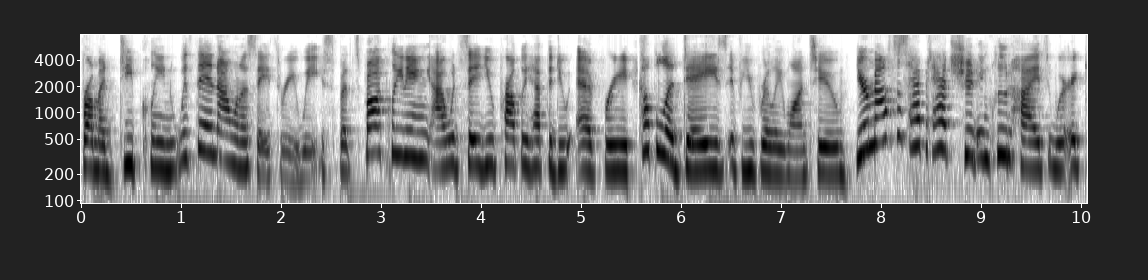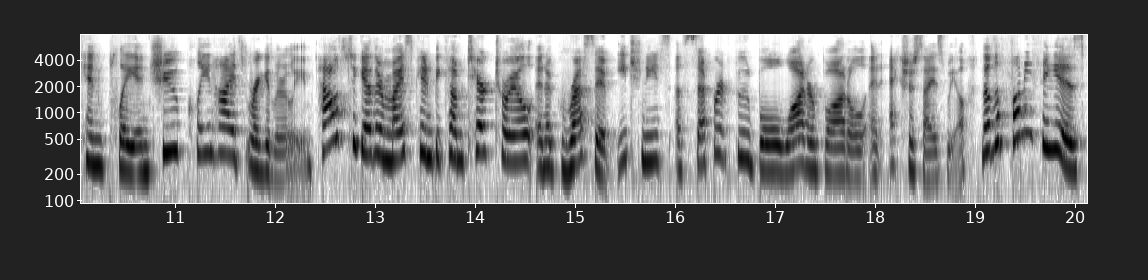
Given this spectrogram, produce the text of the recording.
from a deep clean within I wanna say three weeks. But spot cleaning, I would say you probably have to do every couple of days if you really want to. Your mouse's habitat should include hides where it can play and chew clean hides regularly. Housed together, mice can become territorial and aggressive. Each needs a separate food bowl, water bottle, and exercise wheel. Now the funny thing is,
